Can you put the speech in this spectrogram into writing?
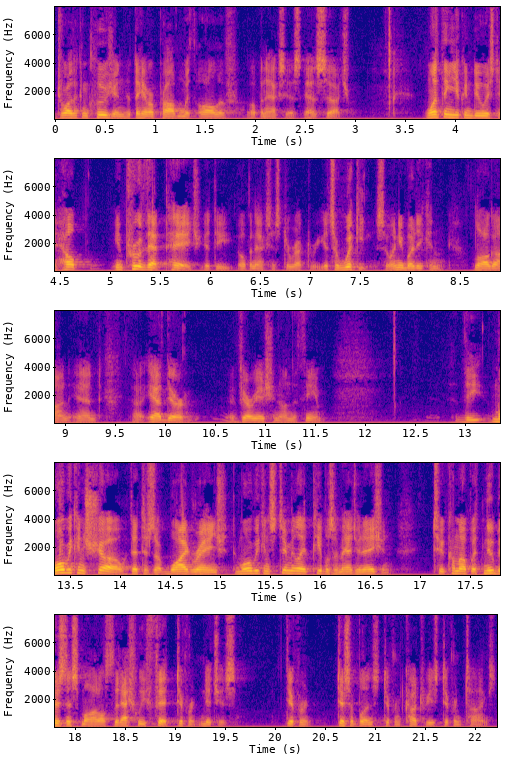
draw the conclusion that they have a problem with all of open access as such. One thing you can do is to help improve that page at the Open Access Directory. It's a wiki, so anybody can log on and uh, add their variation on the theme. The more we can show that there's a wide range, the more we can stimulate people's imagination to come up with new business models that actually fit different niches, different disciplines, different countries, different times.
